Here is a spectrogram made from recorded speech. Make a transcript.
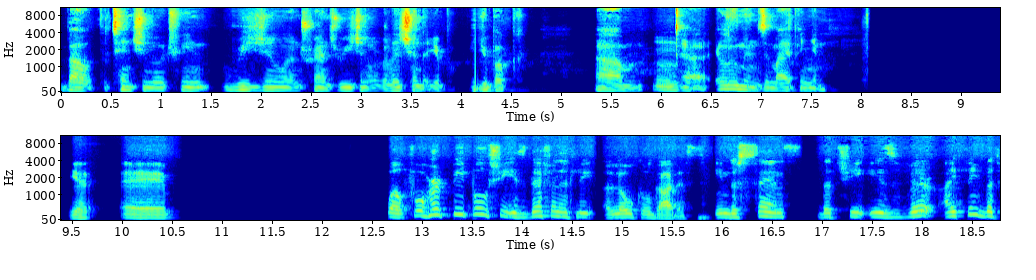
about the tension between regional and trans-regional religion that your your book um, mm. uh, illumines in my opinion yeah uh, well for her people she is definitely a local goddess in the sense that she is very i think that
